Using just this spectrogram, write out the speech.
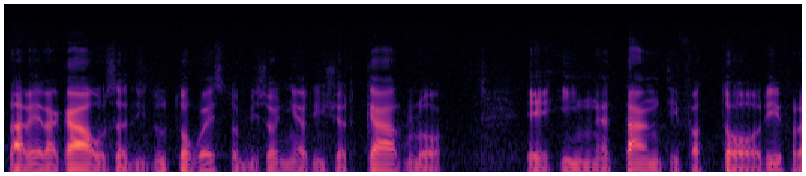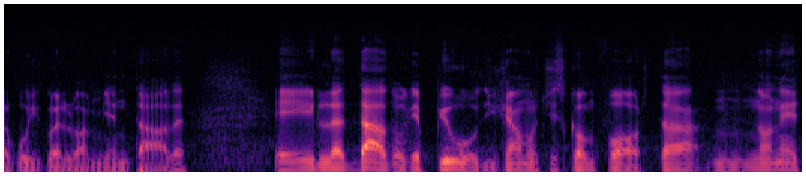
la vera causa di tutto questo bisogna ricercarlo eh, in tanti fattori, fra cui quello ambientale. E il dato che più diciamo, ci sconforta mh, non è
